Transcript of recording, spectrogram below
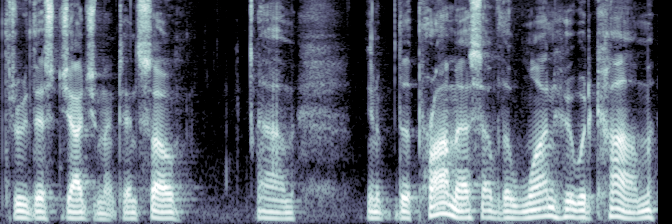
through this judgment. And so, um, you know, the promise of the one who would come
